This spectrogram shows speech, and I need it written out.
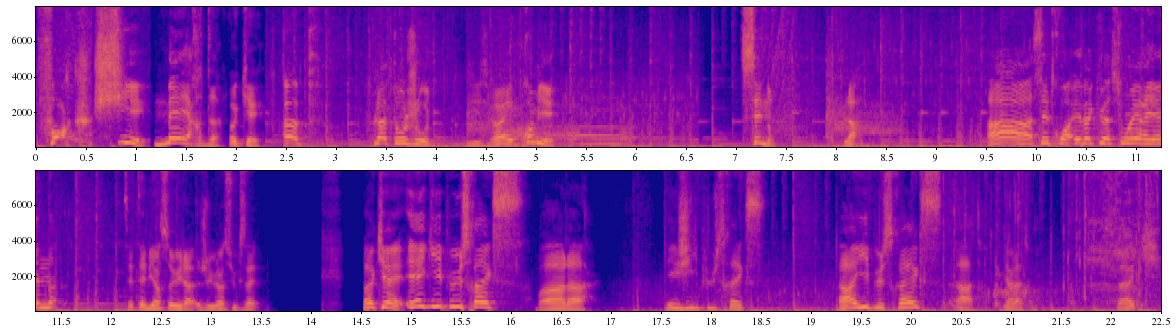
Fuck Chier Merde Ok. Hop Plateau jaune. Premier. C'est non. Là. Ah, c'est 3. Évacuation aérienne. C'était bien celui-là. J'ai eu un succès. Ok. Aegypus Rex. Voilà. Aegypus Rex. Alors, Aegypus Rex... Ah, attends. Viens là, toi. Tac.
